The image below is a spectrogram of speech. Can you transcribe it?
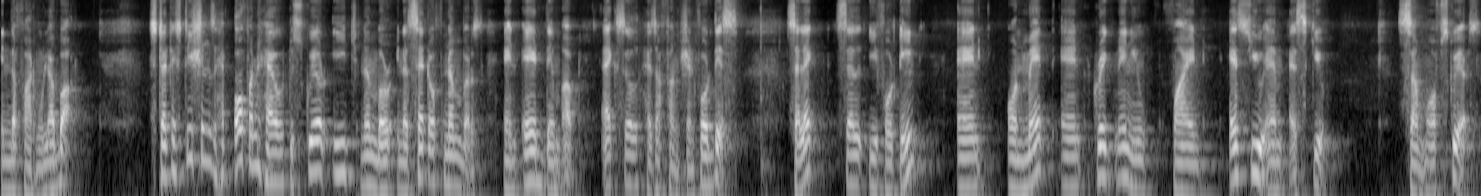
in the formula bar. Statisticians often have to square each number in a set of numbers and add them up. Excel has a function for this. Select cell E14 and on Math and Trig menu find SUMSQ, sum of squares.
